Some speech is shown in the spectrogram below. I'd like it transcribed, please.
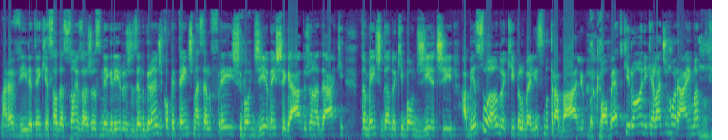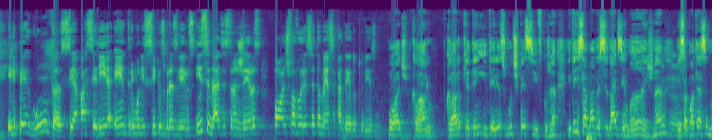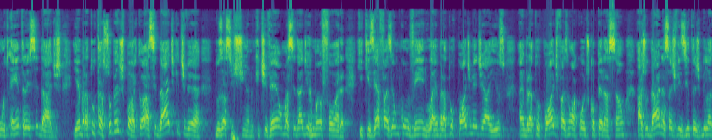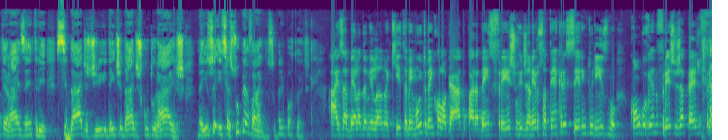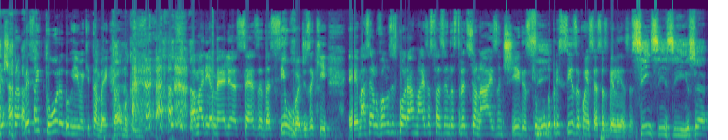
Maravilha, tem aqui as saudações, o Ajus Negreiros dizendo grande e competente, Marcelo Freixo, bom dia, bem chegado, Jona Dark, também te dando aqui bom dia, te abençoando aqui pelo belíssimo trabalho. Bacana. O Alberto Quirone, que é lá de Roraima, uhum. ele pergunta se a parceria entre municípios brasileiros e cidades estrangeiras pode favorecer também essa cadeia do turismo. Pode, claro. Claro, porque tem interesses muito específicos, né? E tem chamadas cidades irmãs, né? Uhum. Isso acontece muito entre as cidades. E a Embratur está super disposta. Então, a cidade que estiver nos assistindo, que tiver uma cidade irmã fora, que quiser fazer um convênio, a Embratur pode mediar isso, a Embratur pode fazer um acordo de cooperação, ajudar nessas visitas bilaterais entre cidades de identidades culturais. Né? Isso, isso é super válido, super importante. A Isabela da Milano aqui, também muito bem colocado, parabéns Freixo. O Rio de Janeiro só tem a crescer em turismo. Com o governo Freixo já pede Freixo para a Prefeitura do Rio aqui também. Calma, calma. a Maria Amélia César da Silva diz aqui, é, Marcelo, vamos explorar mais as fazendas tradicionais, antigas, que sim. o mundo precisa conhecer essas belezas. Sim, sim, sim. Isso é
